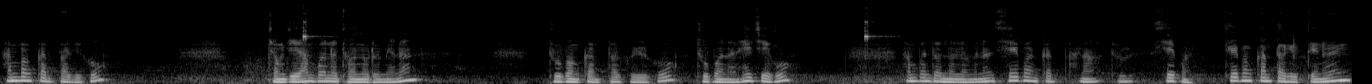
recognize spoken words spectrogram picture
한 번 깜빡이고 정지 한 번을 더 누르면은 두 번 깜빡이고 두 번은 해제고 한 번 더 누르면은 세 번 깜 하나 둘 세 번 세 번 깜빡일 때는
